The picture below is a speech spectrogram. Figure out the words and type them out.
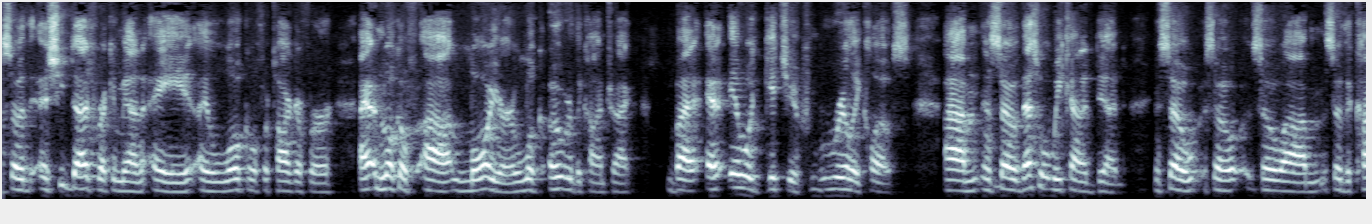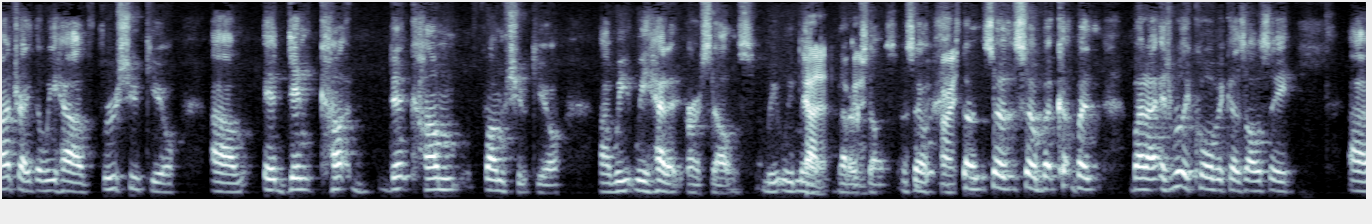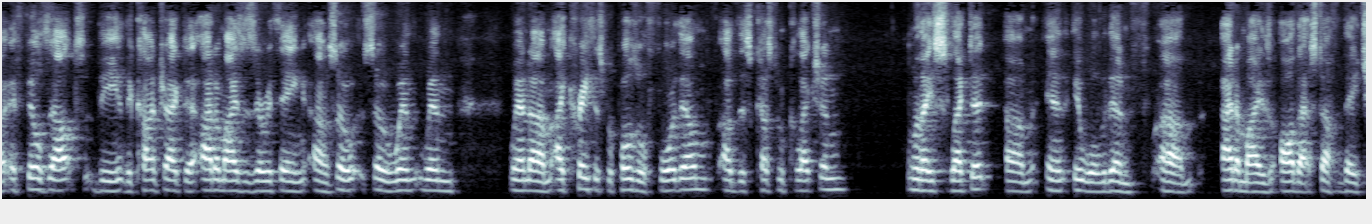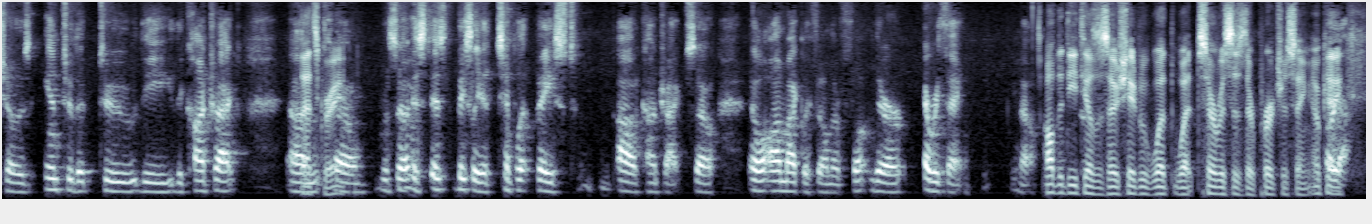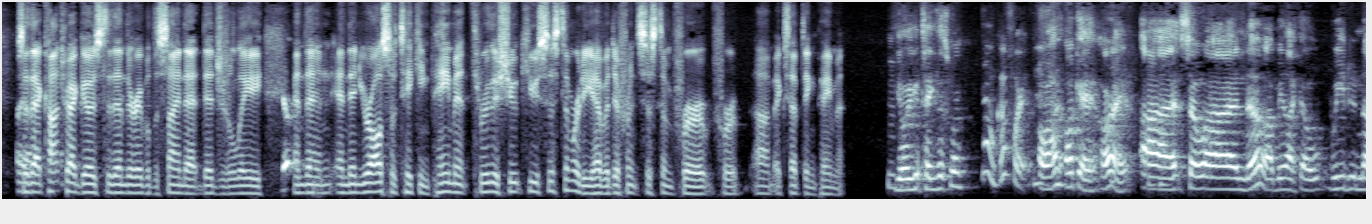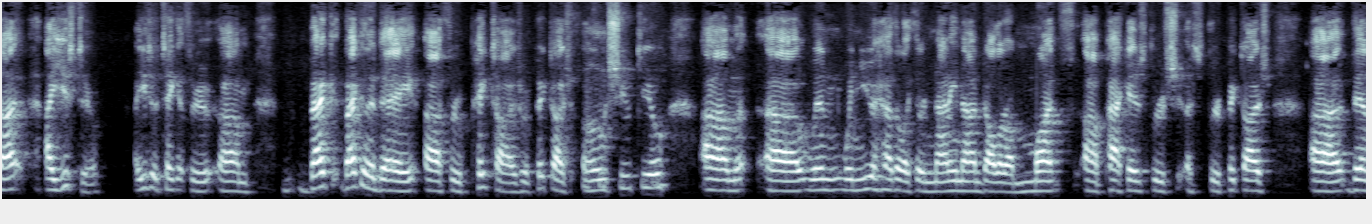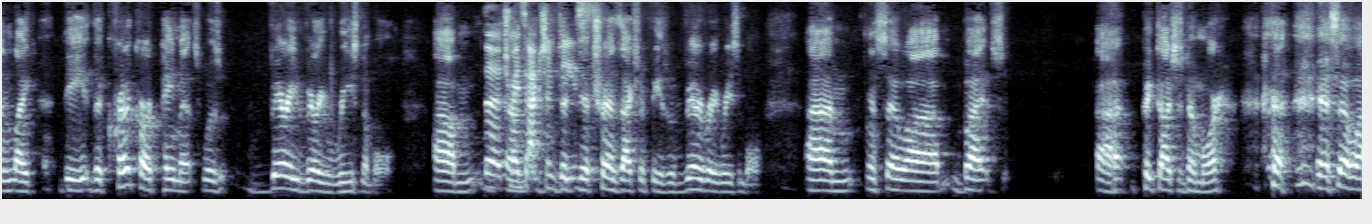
So th- she does recommend a, a local photographer, a local uh, lawyer look over the contract, but it, it will get you really close. Um, and so that's what we kind of did. And so, so, so, um, so the contract that we have through ShootQ, um, it didn't come didn't come from ShootQ. Uh, we we had it ourselves. We we made Got it, it okay. ourselves. And so, right. so so so but but but uh, it's really cool because obviously uh, it fills out the the contract. It itemizes everything. Uh, so so when when when um, I create this proposal for them of this custom collection, when they select it, um, and it will then um, itemize all that stuff they chose into the to the the contract. Um, That's great. So, so it's, it's basically a template based uh, contract. So it will automatically fill in their their everything you know all the details associated with what what services they're purchasing. Okay. Oh, yeah. oh, so yeah. that contract goes to them they're able to sign that digitally. Yep. and then and then you're also taking payment through the ShootQ system or do you have a different system for for um, accepting payment? You want to take this one? No go for it. Oh okay. All right. Uh, so uh, no i mean like uh, we do not i used to I used to take it through um, back back in the day uh, through Pictage when Pictage owned ShootQ. Um, uh, when when you had like their ninety nine dollar a month uh, package through uh, through Pictage, uh, then like the the credit card payments was very very reasonable. Um, the um, transaction the, fees. The, transaction fees were very very reasonable, um, and so uh, but uh, Pictage is no more, and so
